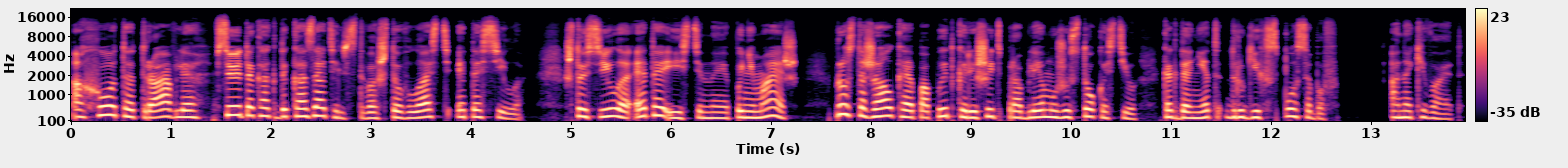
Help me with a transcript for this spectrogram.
Охота, травля — все это как доказательство, что власть — это сила. Что сила — это истинная, понимаешь? Просто жалкая попытка решить проблему жестокостью, когда нет других способов. Она кивает.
